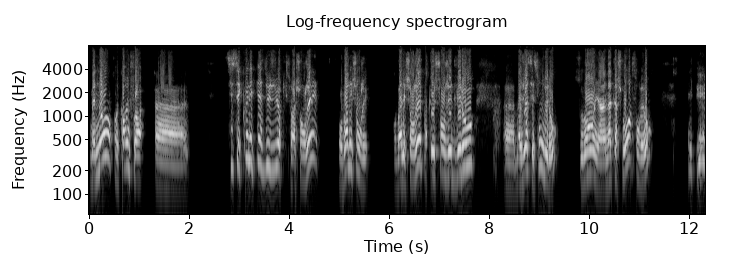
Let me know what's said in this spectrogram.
Maintenant, encore une fois, euh, si c'est que les pièces d'usure qui sont à changer, on va les changer. On va les changer parce que changer de vélo, euh, bah déjà c'est son vélo. Souvent il y a un attachement à son vélo. Et puis,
